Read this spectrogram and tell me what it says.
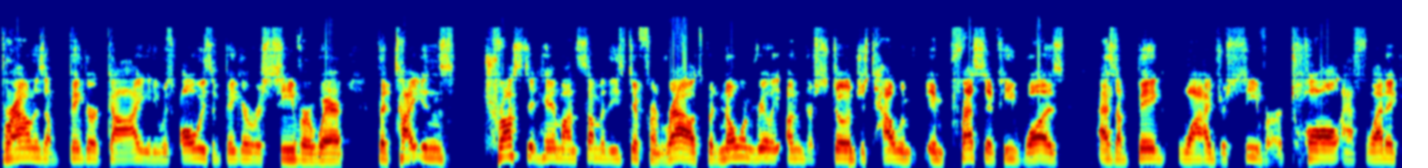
Brown is a bigger guy and he was always a bigger receiver where the Titans trusted him on some of these different routes, but no one really understood just how Im- impressive he was as a big wide receiver, tall, athletic,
